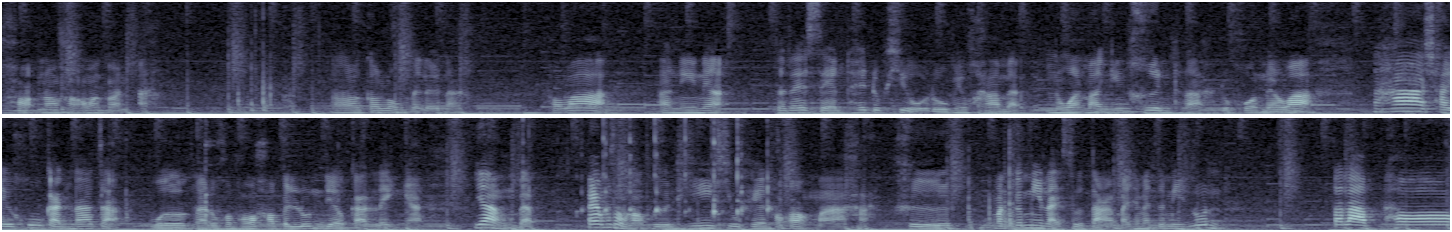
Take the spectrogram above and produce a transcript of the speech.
เคาะน้องเขาออกมาก่อนอะแล้วเราก็ลงไปเลยนะ เพราะว่าอันนี้เนี่ยจะได้เซตให้ดูผิวดูมีความแบบนวลมากยิ่งขึ้นนะทุกคนแม้ว่าถ้าใช้คู่กันน่าจะเวิร์กนะทุกคนเพราะว่าเขาเป็นรุ่นเดียวกันอะไรอย่างเงี้ยอย่างแบบแป้งผสมรองพื้นที่คิวเพเขาออกมาค่ะ คือมันก็มีหลายสูตรต่างไปใช่ไหมจะมีรุ่นตลับทอง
